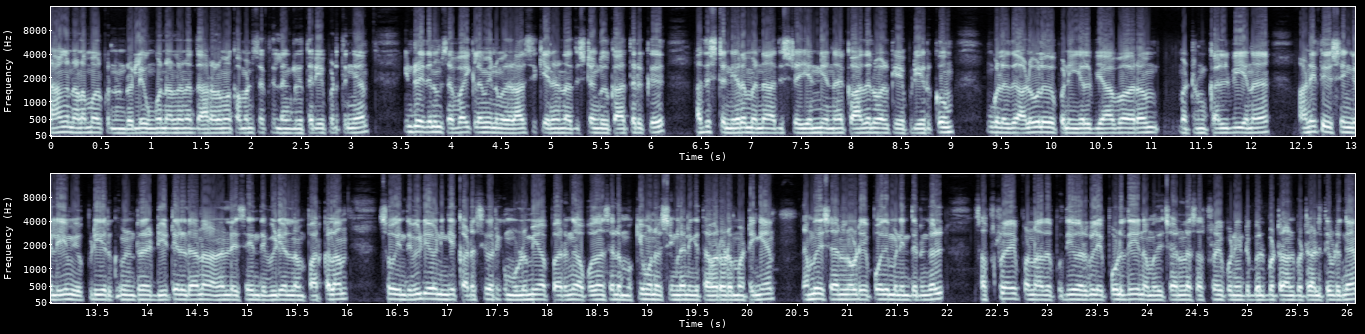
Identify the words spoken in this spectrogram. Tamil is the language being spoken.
நாங்கள் நலமா இருக்கோம் நண்பர்களே. உங்கள் நலன தாராளமாக கமெண்ட் செக்ஷனில் எங்களுக்கு தெரியப்படுத்துங்க. இன்றைய தினம் செவ்வாய்க்கிழமை நமது ராசிக்கு என்னென்ன அதிர்ஷ்டங்கள் காத்திருக்கு? அதிர்ஷ்ட நிறம் என்ன? அதிர்ஷ்ட எண் என்ன? காதல் வாழ்க்கை எப்படி இருக்கும்? உங்களது அலுவலக பணிகள் வியாபாரம் மற்றும் கல்வி என அனைத்து விஷயங்களையும் எப்படி இருக்கும் என்ற டீட்டெயில்டான அனலைஸை இந்த வீடியோவில் நம்ம பார்க்கலாம். ஸோ இந்த வீடியோ நீங்கள் கடைசி வரைக்கும் முழுமையாக பாருங்க. அப்போதான் சில முக்கியமான விஷயங்களை நீங்கள் தவற விட மாட்டீங்க. நமது சேனலோடு எப்போதும் இணைந்திருங்கள். சப்ஸ்கிரைப் பண்ணாத புதியவர்கள் எப்பொழுதே நமது சேனலை சப்ஸ்கிரைப் பண்ணிட்டு பெல் பட்டன் ஆல் பட்டன் அழுத்தி விடுங்க.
